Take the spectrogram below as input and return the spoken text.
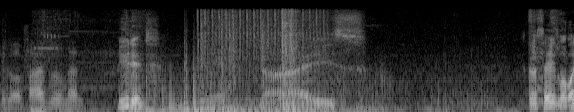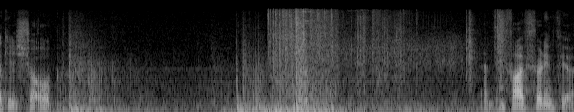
I got five of them then. You did? Yeah. Nice. I was gonna say it looked like it shot up. MP5 shredding for you.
